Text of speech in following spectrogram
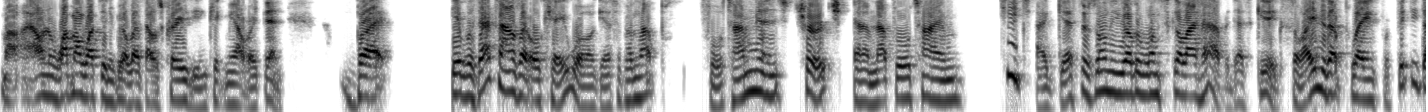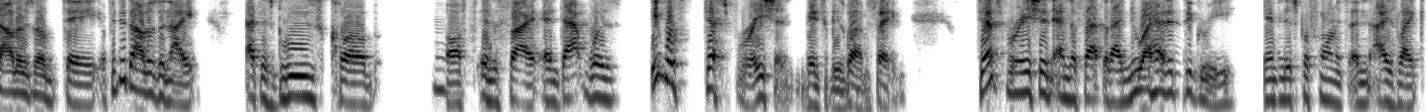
My, I don't know why my wife didn't realize I was crazy and kicked me out right then. But it was that time I was like, okay, well, I guess if I'm not full time in church and I'm not full time teach, I guess there's only the other one skill I have, and that's gigs. So I ended up playing for fifty dollars a day or fifty dollars a night at this blues club mm. off in the side, and that was it was desperation, basically, is what I'm saying desperation and the fact that I knew I had a degree in this performance and I was like,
